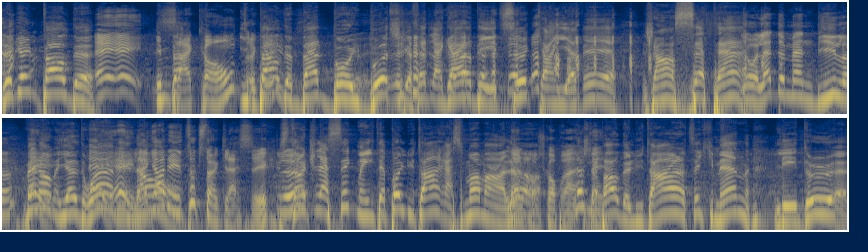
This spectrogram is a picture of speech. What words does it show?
Le gars, il me parle de... Hey, hey! Il me ça compte! Il parle de Bad Boy Butch qui a fait la guerre des tucs quand il avait genre 7 ans. Yo, let the man be, là. Ben non, mais il a le droit. Mais la gare des tucs, c'est un classique. C'est un classique, mais il était pas lutteur à ce moment-là. Non, non, je comprends, Là, je te mais- parle de lutteur, tu sais, qui mène les deux euh,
